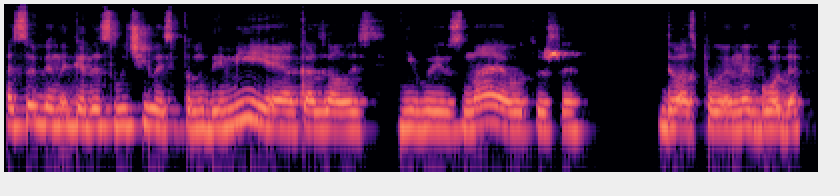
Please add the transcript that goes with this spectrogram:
Особенно, когда случилась пандемия, я оказалась невыездная вот уже два с половиной года –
